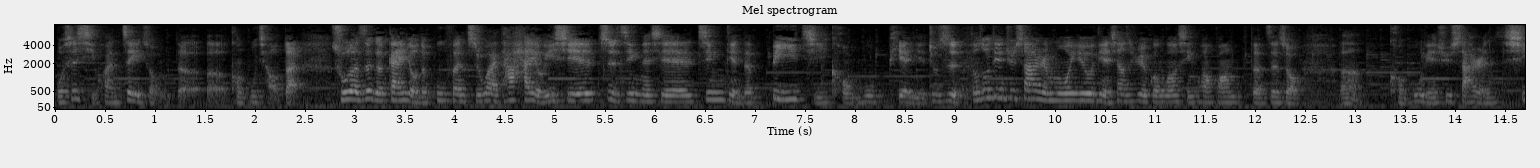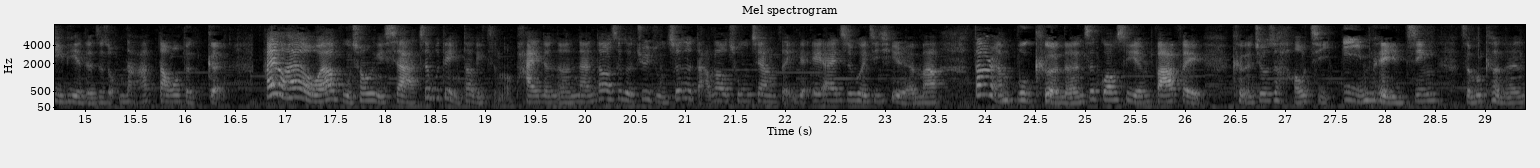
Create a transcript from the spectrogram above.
我是喜欢这种的呃恐怖桥段。除了这个该有的部分之外，它还有一些致敬那些经典的 B 级恐怖片，也就是《德州电锯杀人魔》，也有点像是《月光光心慌慌》的这种呃。恐怖连续杀人系列的这种拿刀的梗，还有还有，我要补充一下，这部电影到底怎么拍的呢？难道这个剧组真的打造出这样的一个 AI 智慧机器人吗？当然不可能，这光是研发费可能就是好几亿美金，怎么可能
